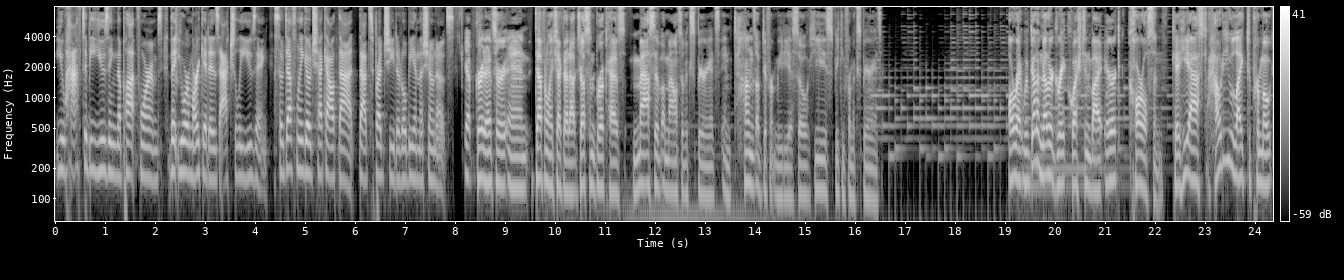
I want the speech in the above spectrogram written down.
you have to be using the platforms that your market is actually using so definitely go check out that that spreadsheet it'll be in the show notes Yep, great answer. And definitely check that out. Justin Brooke has massive amounts of experience in tons of different media. So he's speaking from experience. All right, we've got another great question by Eric Carlson. Okay, he asked, How do you like to promote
